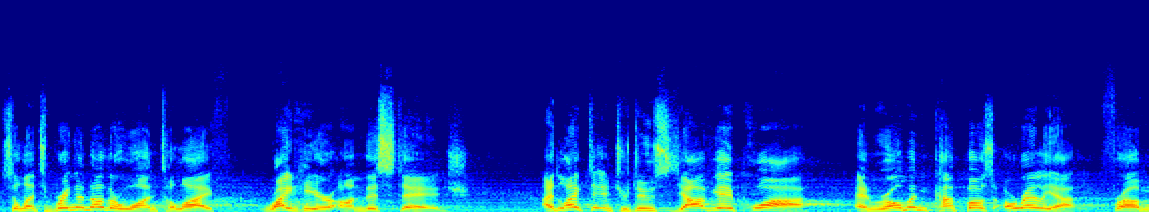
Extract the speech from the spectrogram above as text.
So let's bring another one to life right here on this stage. I'd like to introduce Xavier Poix and Roman Campos Oriola from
